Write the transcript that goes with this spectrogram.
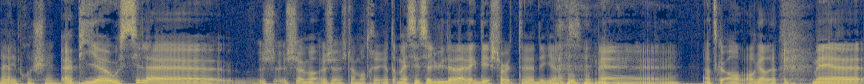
l'année prochaine? Euh, puis il y a aussi le. Je, je, je- je te montrerai. Mais c'est celui-là avec des shorts euh, dégueulasses. mais. En tout cas, on, on regardera. Mais euh,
